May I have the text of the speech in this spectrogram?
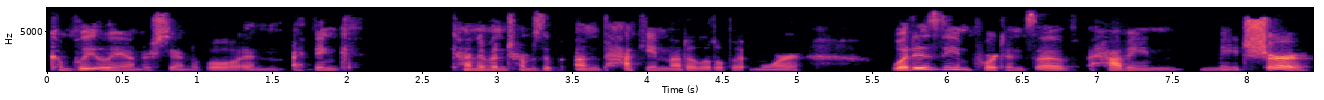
completely understandable. And I think, kind of in terms of unpacking that a little bit more, what is the importance of having made sure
